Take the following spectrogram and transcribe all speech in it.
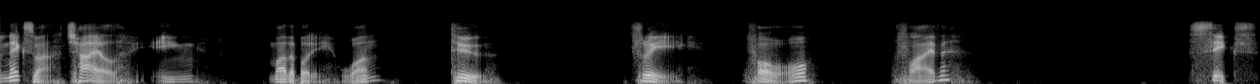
The next one, child in mother body. One, two, three, four, five, six.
